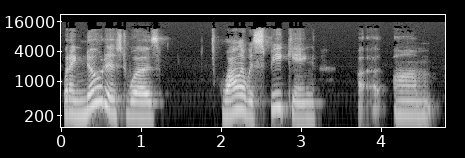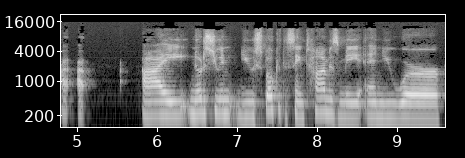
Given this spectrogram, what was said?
what I noticed was while I was speaking, uh, um, I, I, I, noticed you in, you spoke at the same time as me, and you were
